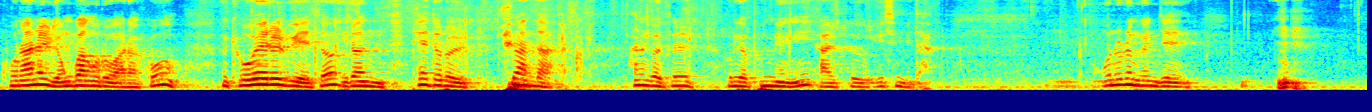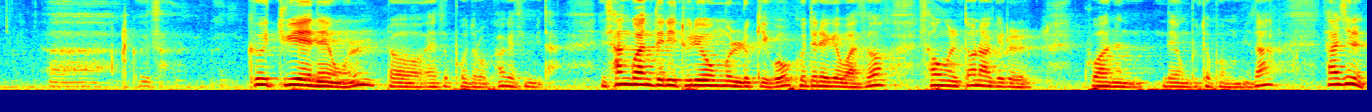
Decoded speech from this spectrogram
고난을 영광으로 알았고 교회를 위해서 이런 태도를 취한다 하는 것을 우리가 분명히 알 수 있습니다. 오늘은 그 이제 아, 그, 그 뒤의 내용을 더 해서 보도록 하겠습니다. 상관들이 두려움을 느끼고 그들에게 와서 성을 떠나기를 구하는 내용부터 봅니다. 사실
